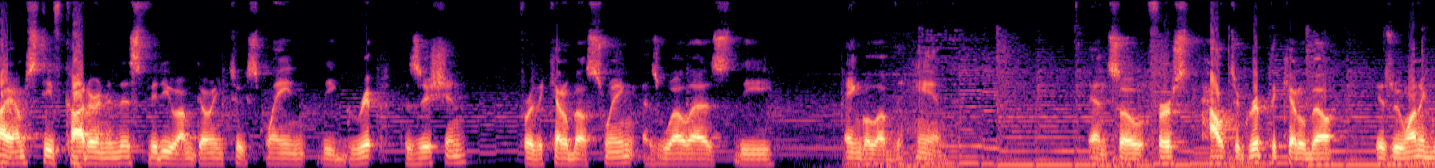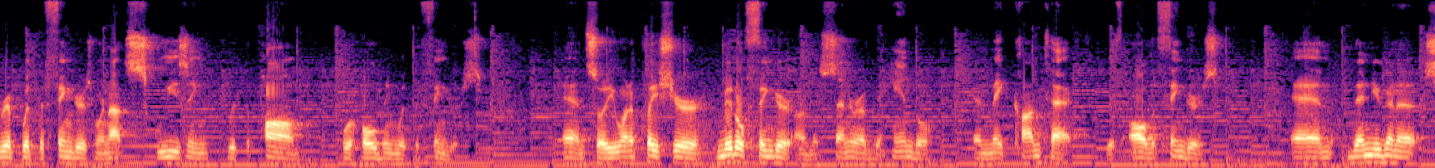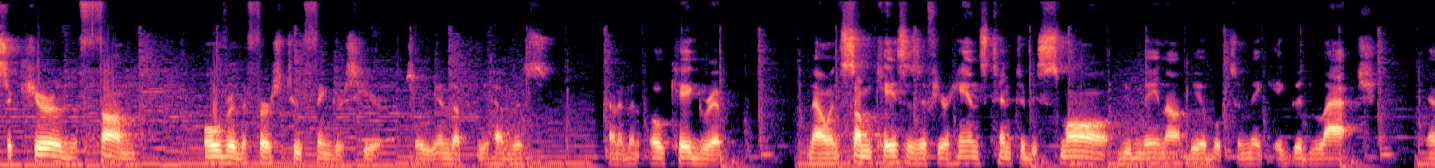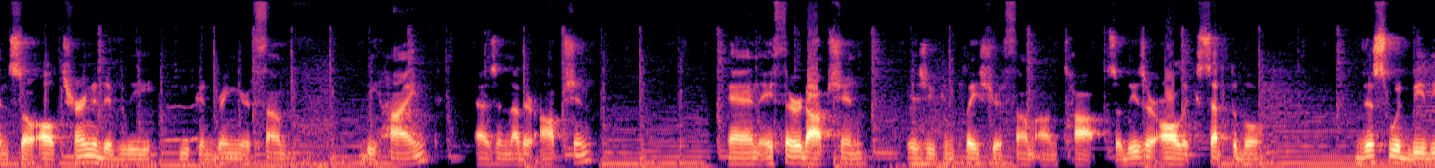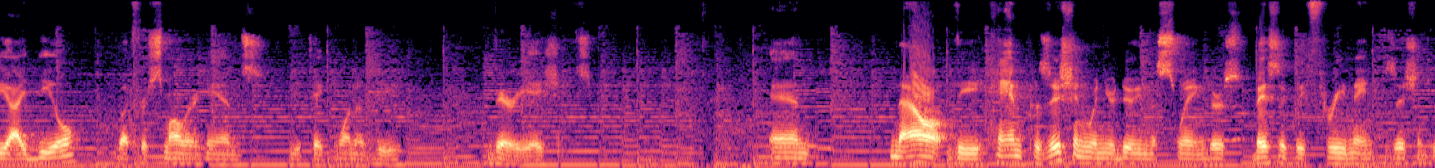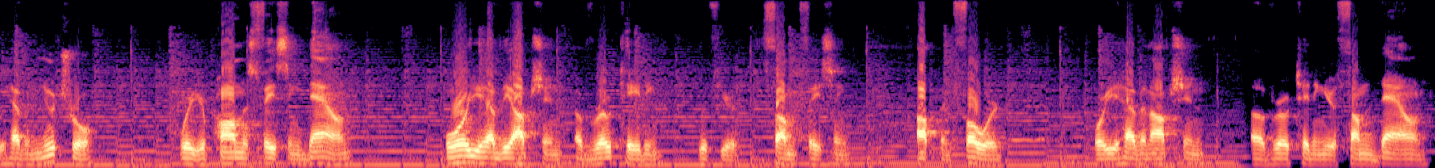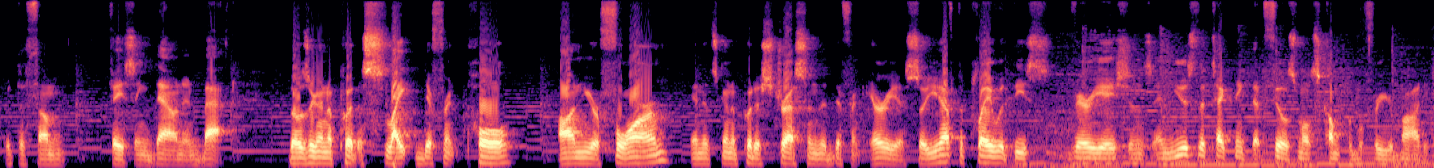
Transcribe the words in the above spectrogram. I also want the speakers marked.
Speaker 1: Hi, I'm Steve Cotter and in this video I'm going to explain the grip position for the kettlebell swing as well as the angle of the hand. And so first, how to grip the kettlebell is we want to grip with the fingers. We're not squeezing with the palm, we're holding with the fingers. And so you want to place your middle finger on the center of the handle and make contact with all the fingers and then you're gonna secure the thumb over the first two fingers here. So you end up, you have this kind of an okay grip. Now in some cases, if your hands tend to be small, you may not be able to make a good latch. And so alternatively, you can bring your thumb behind as another option. And a third option is you can place your thumb on top. So these are all acceptable this would be the ideal, but for smaller hands, you take one of the variations. And now the hand position when you're doing the swing, there's basically three main positions. We have a neutral where your palm is facing down, or you have the option of rotating with your thumb facing up and forward, or you have an option of rotating your thumb down with the thumb facing down and back. Those are going to put a slight different pull on your forearm and it's going to put a stress in the different areas. So you have to play with these variations and use the technique that feels most comfortable for your body.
